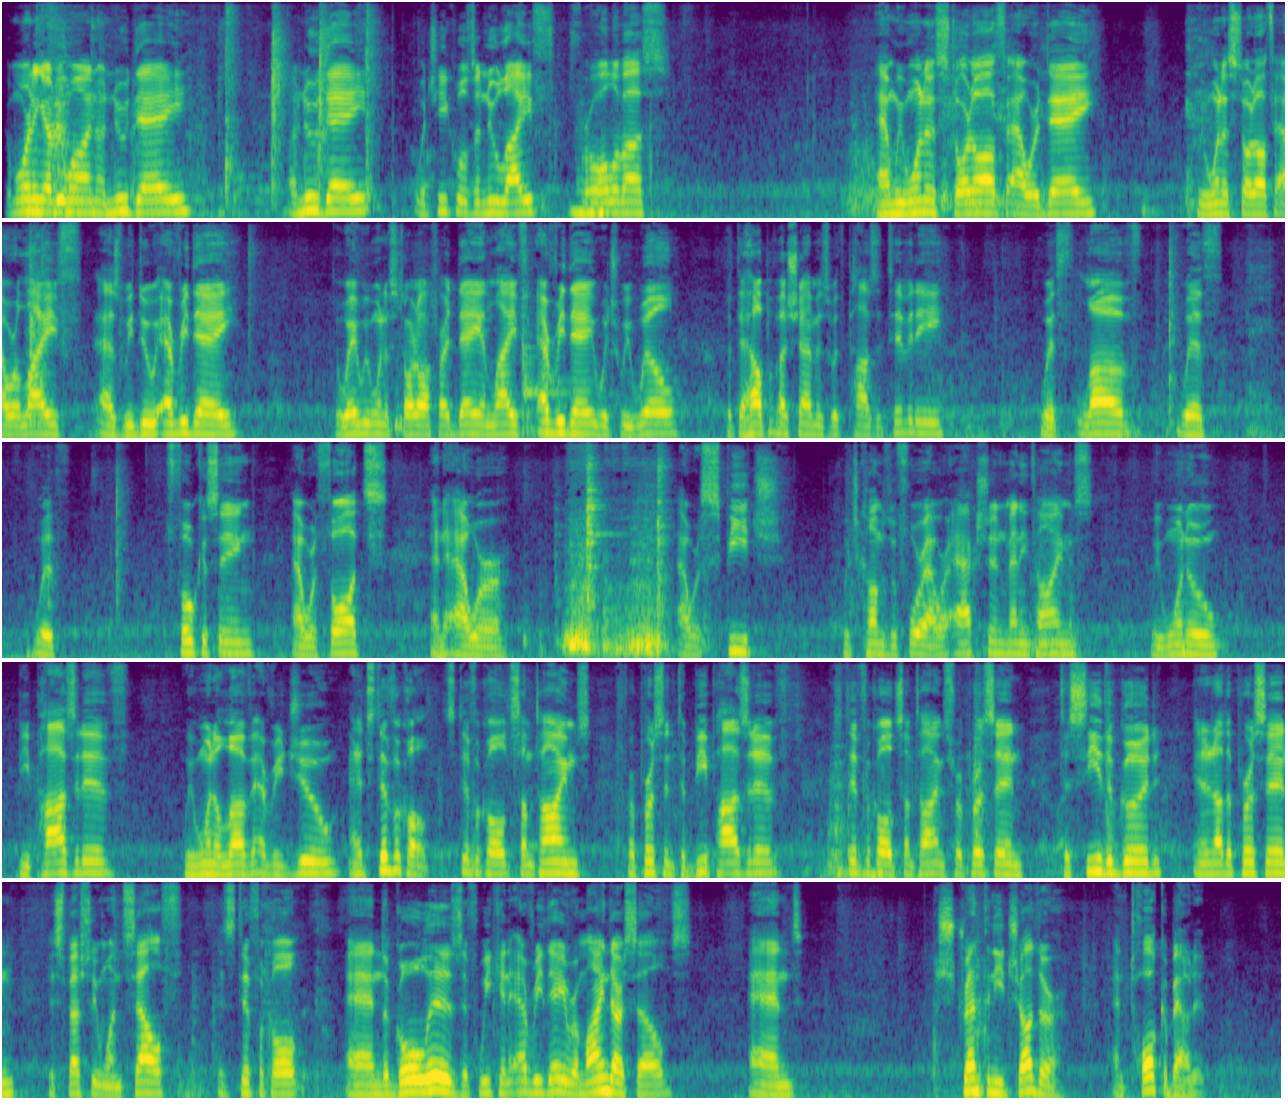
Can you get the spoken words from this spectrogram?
Good morning, everyone. A new day, a new day, which equals a new life for all of us. And we want to start off our day, we want to start off our life as we do every day. The way we want to start off our day in life every day, which we will, with the help of Hashem, is with positivity, with love, with, with focusing our thoughts and our our speech, which comes before our action many times. We want to be positive. We want to love every Jew, and it's difficult. It's difficult sometimes for a person to be positive. It's difficult sometimes for a person to see the good in another person, especially oneself. It's difficult. And the goal is if we can every day remind ourselves and strengthen each other and talk about it.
